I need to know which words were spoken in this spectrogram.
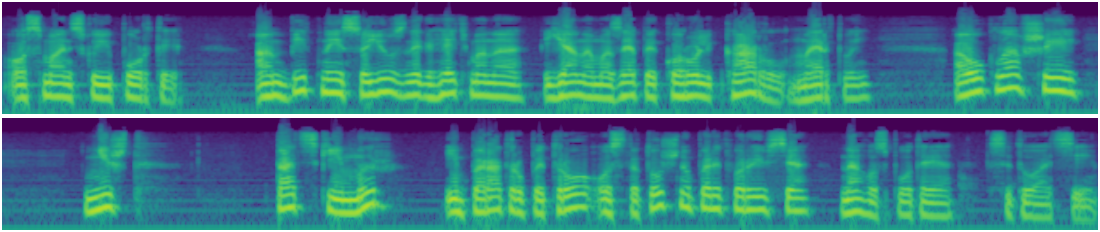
Османської порти, амбітний союзник гетьмана Яна Мазепи король Карл мертвий, а уклавши ніштатський мир, імператор Петро остаточно перетворився на господаря ситуації.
